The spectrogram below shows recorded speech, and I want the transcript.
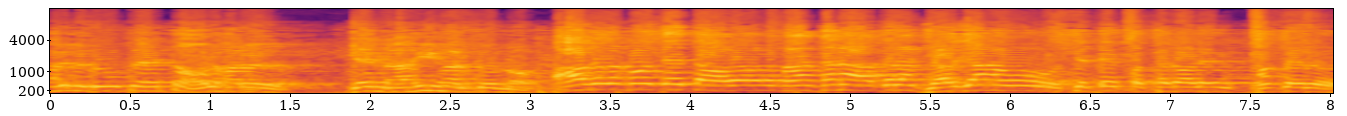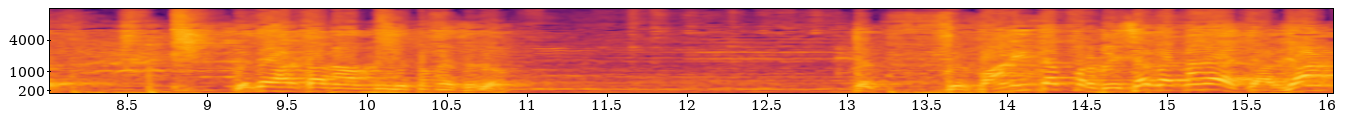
ਅਗ ਲਗੋ ਤੈ ਧੌਲ ਹਰ, ਜੈ ਨਾਹੀ ਹਰ ਕੋ ਨੋ। ਆਗ ਲੱਗੋ ਤੇ ਤਾਲ ਮੈਂ ਕਹਿੰਦਾ ਅੱਗ ਜਲ ਜਾਣ ਉਹ ਚਿੱਟੇ ਪੱਥਰ ਵਾਲੇ ਮੰਦਰ। ਜਿਹਦੇ ਹਰ ਕਾ ਨਾਮ ਨਹੀਂ ਜਿੱਥੋਂ ਮੈਂ ਸੁਣੋ ਤੇ ਗੁਰਬਾਣੀ ਤਾਂ ਪਰਮੇਸ਼ਰ ਦਾ ਕਹਿੰਦਾ ਜਲ ਜਾਣ।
